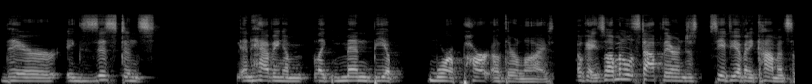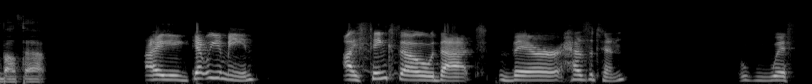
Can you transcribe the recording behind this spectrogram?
their existence and having them like men be a more a part of their lives. Okay, so I'm going to stop there and just see if you have any comments about that. I get what you mean. I think though that their hesitance with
